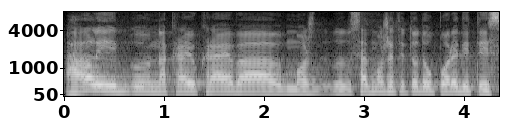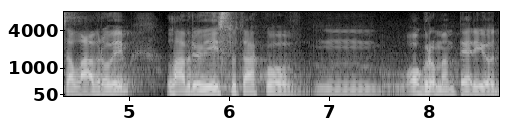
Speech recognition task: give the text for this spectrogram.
ali e, na kraju krajeva sad možete to da uporedite i sa Lavrovim, Lavrov je isto tako mm, ogroman period,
